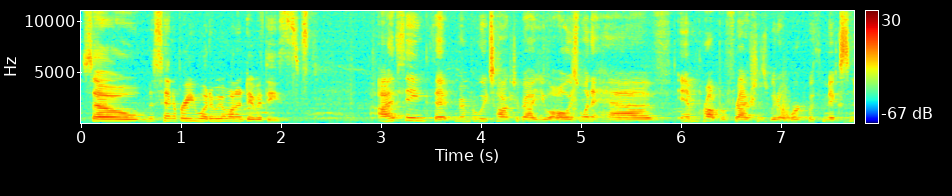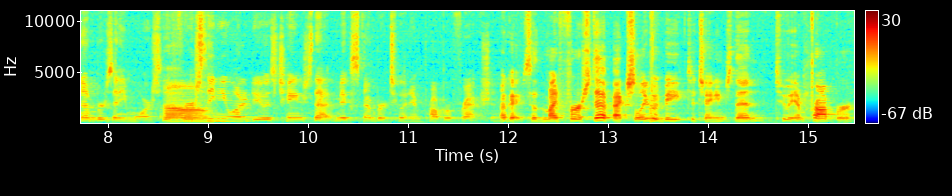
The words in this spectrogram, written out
So Miss Hennebree, what do we want to do with these? I think that, remember we talked about you always want to have improper fractions. We don't work with mixed numbers anymore. So the first Ah. thing you want to do is change that mixed number to an improper fraction. Okay, so my first step actually would be to change then to improper.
